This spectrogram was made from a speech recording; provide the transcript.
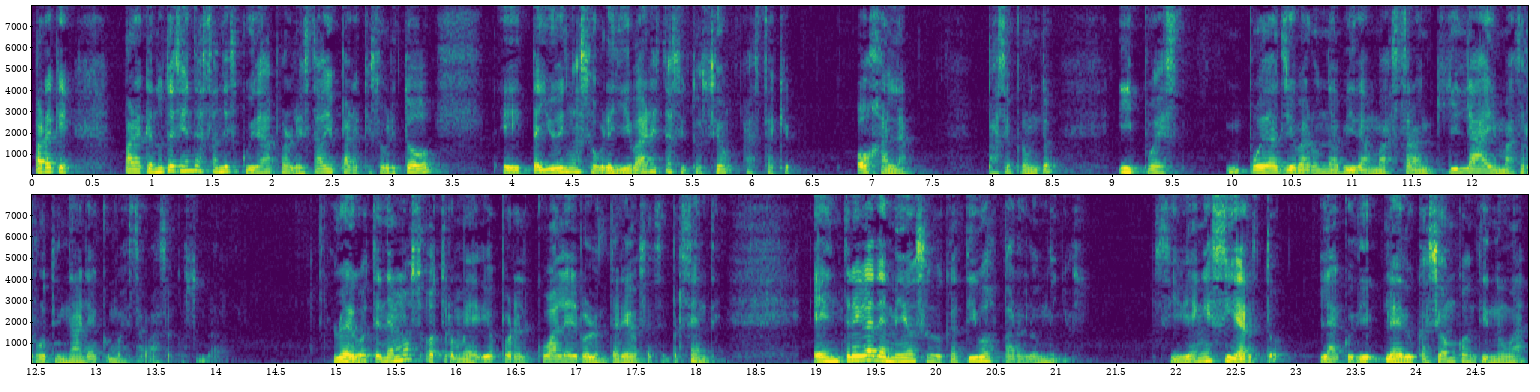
¿para qué? Para que no te sientas tan descuidada por el Estado y para que sobre todo eh, te ayuden a sobrellevar esta situación hasta que ojalá pase pronto y pues puedas llevar una vida más tranquila y más rutinaria como estabas acostumbrado. Luego tenemos otro medio por el cual el voluntariado se hace presente. Entrega de medios educativos para los niños. Si bien es cierto, la, educación continúa,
